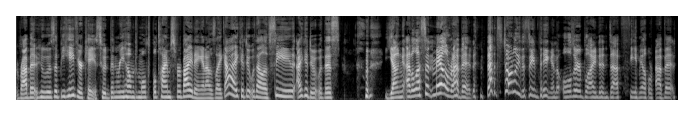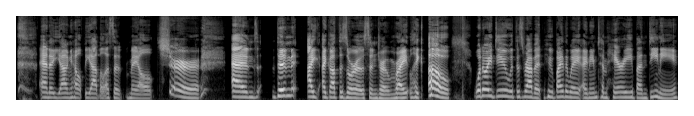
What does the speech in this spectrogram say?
rabbit who was a behavior case who had been rehomed multiple times for biting. And I was like, ah, I could do it with LFC. I could do it with this young adolescent male rabbit. That's totally the same thing an older, blind, and deaf female rabbit and a young, healthy adolescent male. Sure. And then I, I got the Zorro syndrome, right? Like, oh, what do I do with this rabbit? Who, by the way, I named him Harry Bundini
